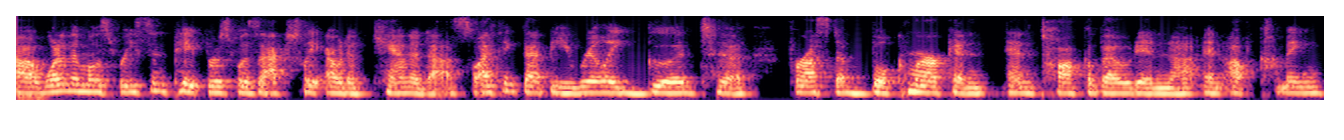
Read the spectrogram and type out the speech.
uh, one of the most recent papers was actually out of Canada. So I think that'd be really good to for us to bookmark and and talk about in uh, an upcoming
